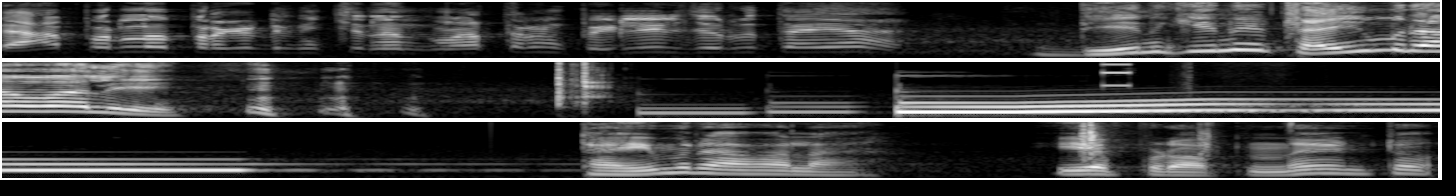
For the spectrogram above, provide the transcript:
పేపర్లో ప్రకటించినంత మాత్రం పెళ్ళిళ్ళు జరుగుతాయా? దేనికైనా టైం రావాలి. టైం రావాలా? ఎప్పుడు వస్తుందో ఏంటో.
